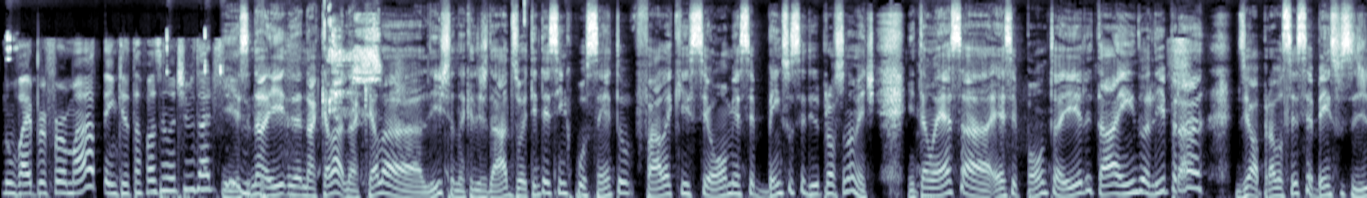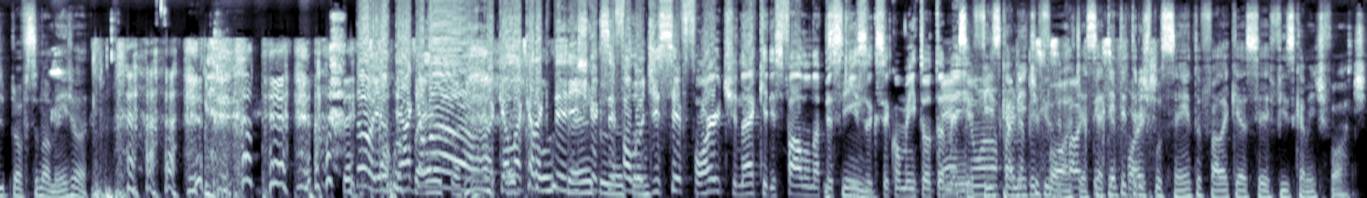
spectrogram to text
Não vai performar, tem que estar tá fazendo atividade física. Isso, não, e naquela, naquela lista, naqueles dados, 85% fala que ser homem é ser bem sucedido profissionalmente. Então, essa, esse ponto aí, ele tá indo ali pra dizer, ó, pra você ser bem sucedido profissionalmente, ó. até, até não, e até aquela, aquela característica certo, que você né, falou de ser forte, né? Que eles falam na pesquisa Sim. que você comentou também. É, ser fisicamente forte, é 73% fala que é ser fisicamente forte.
